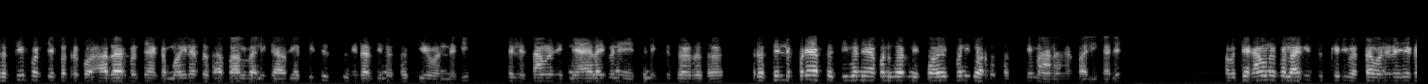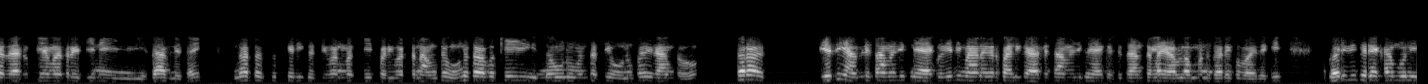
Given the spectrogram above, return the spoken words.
र त्यो परिचय पत्रको आधारमा त्यहाँका महिला तथा बालबालिकाहरूलाई विशेष सुविधा दिन सकियो भनेदेखि त्यसले सामाजिक न्यायलाई पनि सुनिश्चित गर्दछ र त्यसले पर्याप्त जीवनयापन गर्ने सहयोग पनि गर्दछ के महानगरपालिकाले अब देखाउनको लागि सुत्केरी भत्ता भनेर एक हजार रुपियाँ मात्रै दिने हिसाबले चाहिँ न त सुत्केरीको जीवनमा केही परिवर्तन आउँछ। हुनु त अब केही नहुनुभन्दा त्यो हुनु पनि राम्रो हो। तर यदि हामीले सामाजिक न्यायको यदि महानगरपालिकाहरूले सामाजिक न्यायको सिद्धान्तलाई अवलम्बन गरेको भएदेखि गरिबीको रेखामुनि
